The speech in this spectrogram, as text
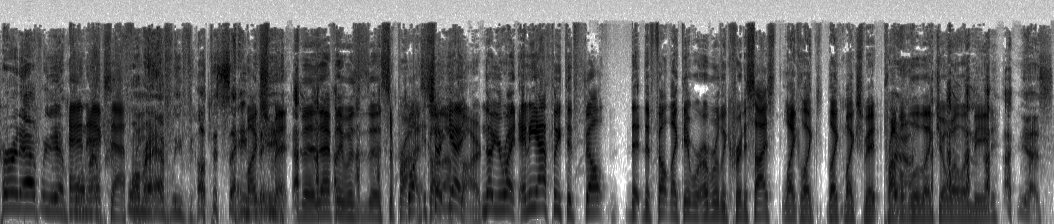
current athlete and, And former, ex-athlete. former athlete felt the same. Mike thing. Schmidt the- definitely was uh, surprised. Well, so off yeah, guard. no, you're right. Any athlete that felt that, that felt like they were overly criticized, like like like Mike Schmidt, probably like Joel Embiid. yes,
